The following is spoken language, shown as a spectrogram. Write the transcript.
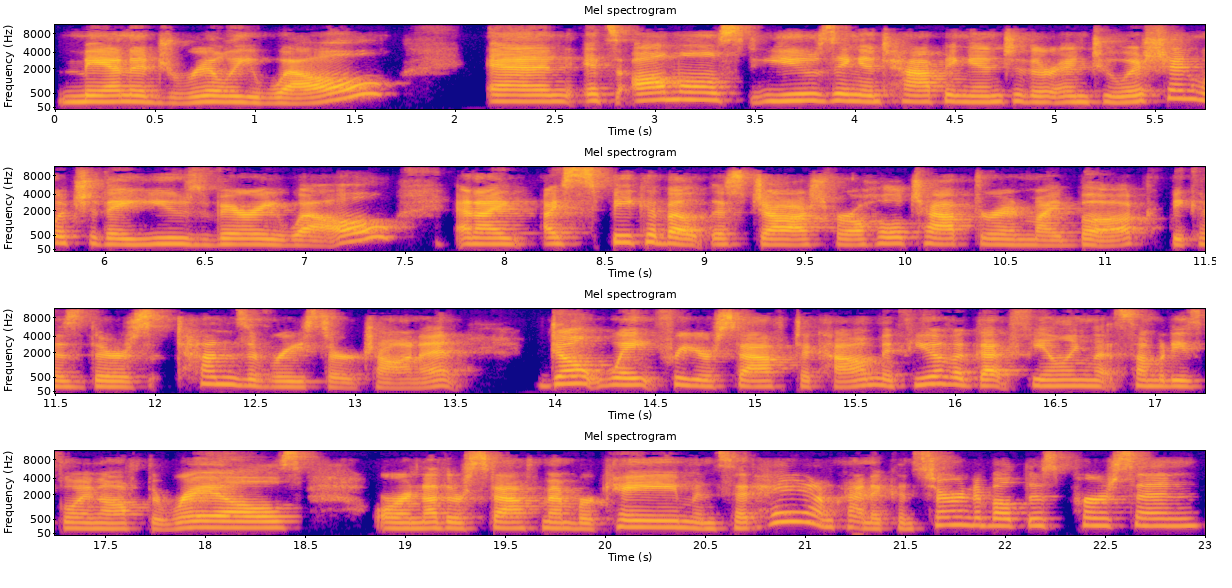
manage really well and it's almost using and tapping into their intuition which they use very well. And i i speak about this josh for a whole chapter in my book because there's tons of research on it. Don't wait for your staff to come. If you have a gut feeling that somebody's going off the rails or another staff member came and said hey i'm kind of concerned about this person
